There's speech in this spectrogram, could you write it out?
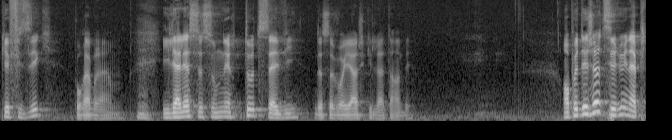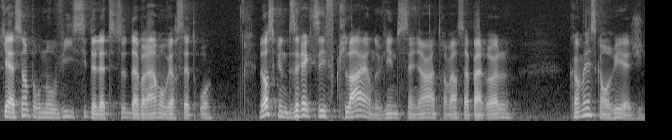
que physique pour Abraham. Hmm. Il allait se souvenir toute sa vie de ce voyage qui l'attendait. On peut déjà tirer une application pour nos vies ici de l'attitude d'Abraham au verset 3. Lorsqu'une directive claire nous vient du Seigneur à travers sa parole, comment est-ce qu'on réagit?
